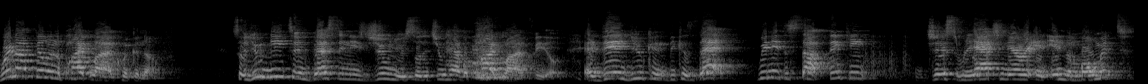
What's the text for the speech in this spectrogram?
We're not filling the pipeline quick enough. So you need to invest in these juniors so that you have a pipeline filled. And then you can, because that, we need to stop thinking just reactionary and in the moment.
